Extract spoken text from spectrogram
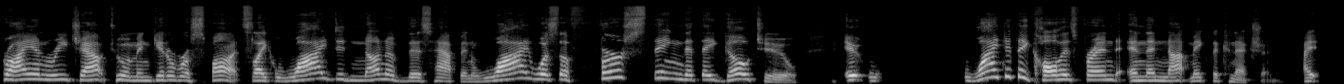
try and reach out to him and get a response? Like, why did none of this happen? Why was the first thing that they go to it? Why did they call his friend and then not make the connection? I.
